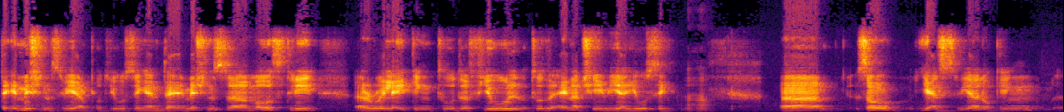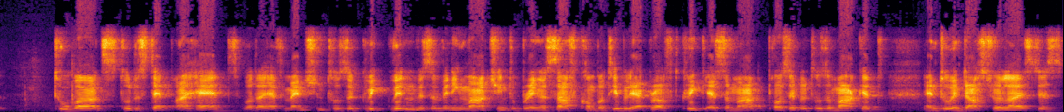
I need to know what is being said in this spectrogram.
the emissions we are producing. And the emissions are mostly uh, relating to the fuel, to the energy we are using. Uh-huh. Um, so yes, we are looking towards to the step ahead. What I have mentioned to the quick win with a winning margin to bring a SAF compatible aircraft quick as possible to the market and to industrialize this.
